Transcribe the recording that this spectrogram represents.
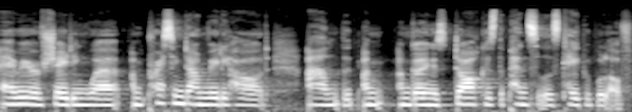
area of shading where I'm pressing down really hard and the, I'm, I'm going as dark as the pencil is capable of.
